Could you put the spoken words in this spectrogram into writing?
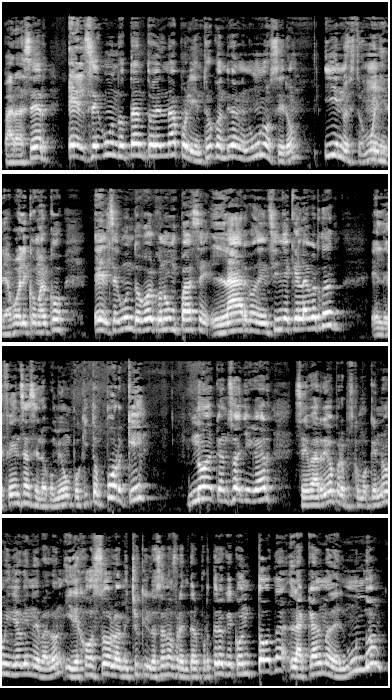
para hacer el segundo tanto del Napoli. Entró cuando iban en 1-0 y nuestro Muñe Diabólico marcó el segundo gol con un pase largo de Enciña que la verdad el defensa se lo comió un poquito porque no alcanzó a llegar, se barrió pero pues como que no midió bien el balón y dejó solo a Michuki Lozano frente al portero que con toda la calma del mundo,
